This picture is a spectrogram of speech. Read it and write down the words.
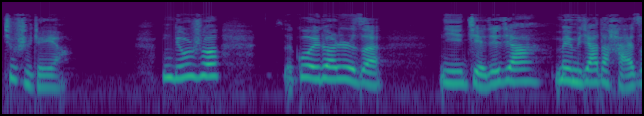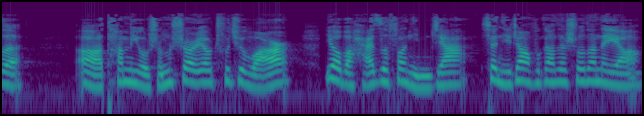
就是这样。你比如说，过一段日子，你姐姐家、妹妹家的孩子啊，他们有什么事儿要出去玩儿要把孩子放你们家，像你丈夫刚才说的那样，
